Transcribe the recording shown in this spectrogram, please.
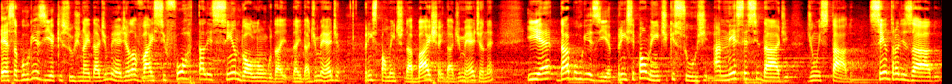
Essa burguesia que surge na Idade Média, ela vai se fortalecendo ao longo da, da Idade Média, principalmente da Baixa Idade Média, né? E é da burguesia, principalmente, que surge a necessidade de um Estado centralizado,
